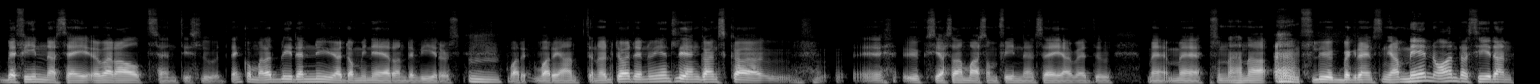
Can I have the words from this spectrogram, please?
befinna sig överallt sen till slut. Den kommer att bli den nya dominerande virusvarianten mm. och då är det nu egentligen ganska äh, yxiga samma som finnen säger vet du, med, med sådana här flygbegränsningar. Men å andra sidan,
